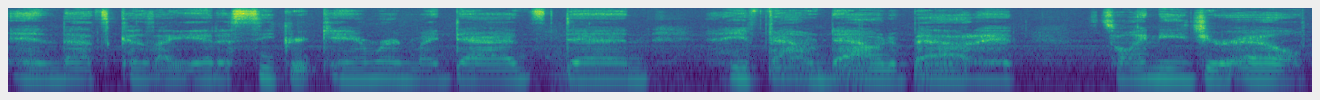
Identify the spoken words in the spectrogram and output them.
And that's because I had a secret camera in my dad's den and he found out about it. So I need your help.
